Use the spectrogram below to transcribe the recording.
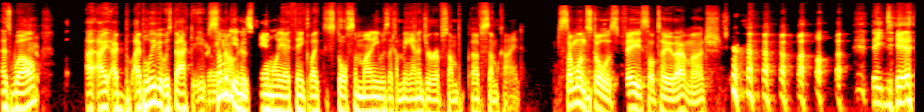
as well? I I, I believe it was back somebody in his family I think like stole some money was like a manager of some of some kind. Someone stole his face, I'll tell you that much. they did.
